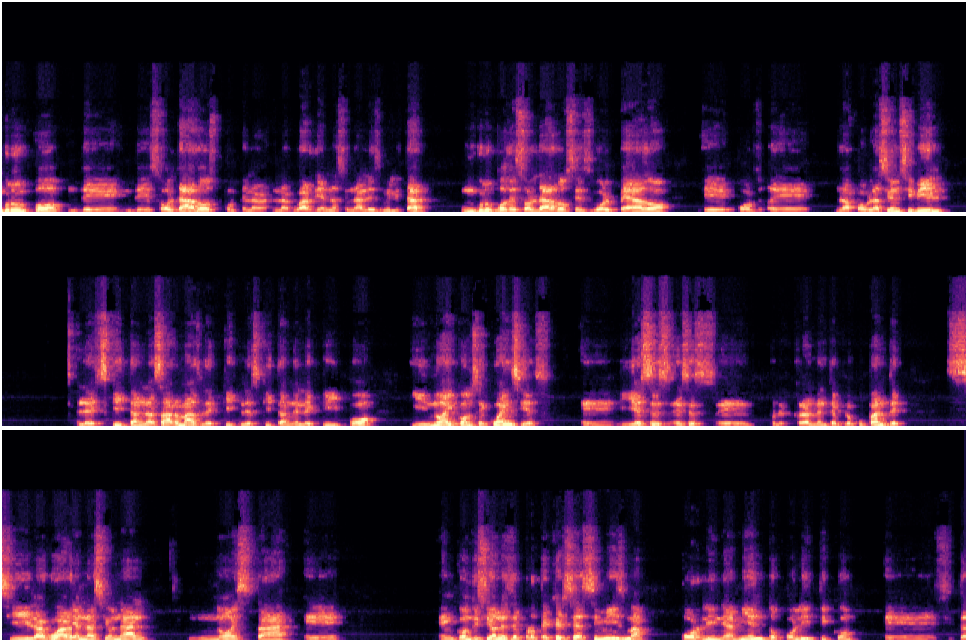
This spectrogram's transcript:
grupo de, soldados, porque la, Guardia Nacional es militar, un grupo de soldados es golpeado por la población civil les quitan las armas, les quitan el equipo y no hay consecuencias. Eh, y ese es, ese es eh, realmente preocupante. Si la Guardia Nacional no está eh, en condiciones de protegerse a sí misma por lineamiento político, si, te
